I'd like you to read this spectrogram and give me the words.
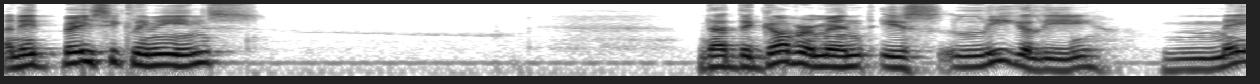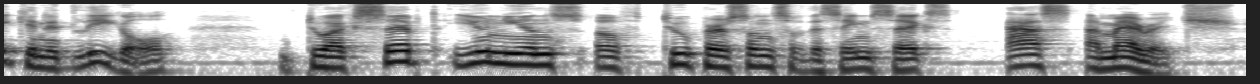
And it basically means that the government is legally making it legal to accept unions of two persons of the same sex as a marriage.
